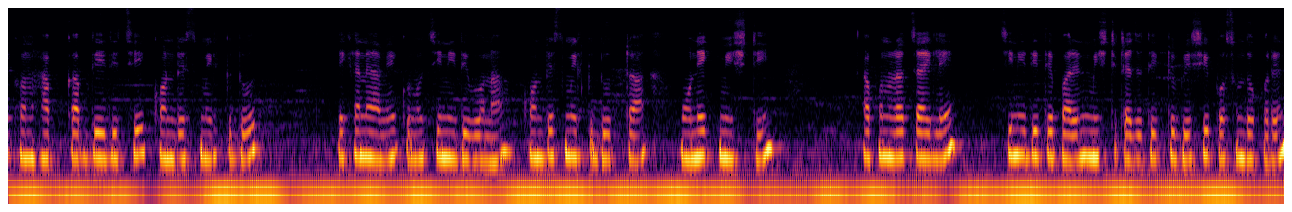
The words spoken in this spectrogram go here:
এখন হাফ কাপ দিয়ে দিচ্ছি কন্ডেন্স মিল্ক দুধ। এখানে আমি কোনো চিনি দিব না। কন্ডেন্স মিল্ক দুধটা অনেক মিষ্টি। আপনারা চাইলে চিনি দিতে পারেন, মিষ্টিটা যদি একটু বেশি পছন্দ করেন।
